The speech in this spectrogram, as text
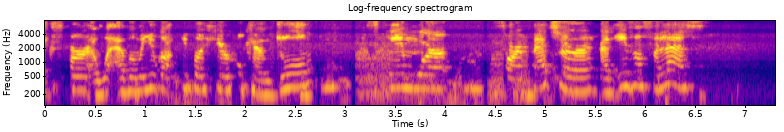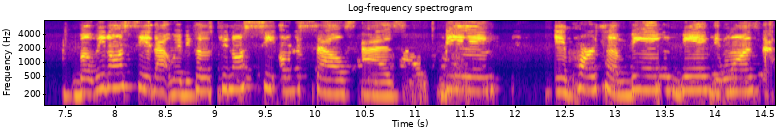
expert or whatever. When you got people here who can do same work for better and even for less, but we don't see it that way because we don't see ourselves as being important, being being the ones that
